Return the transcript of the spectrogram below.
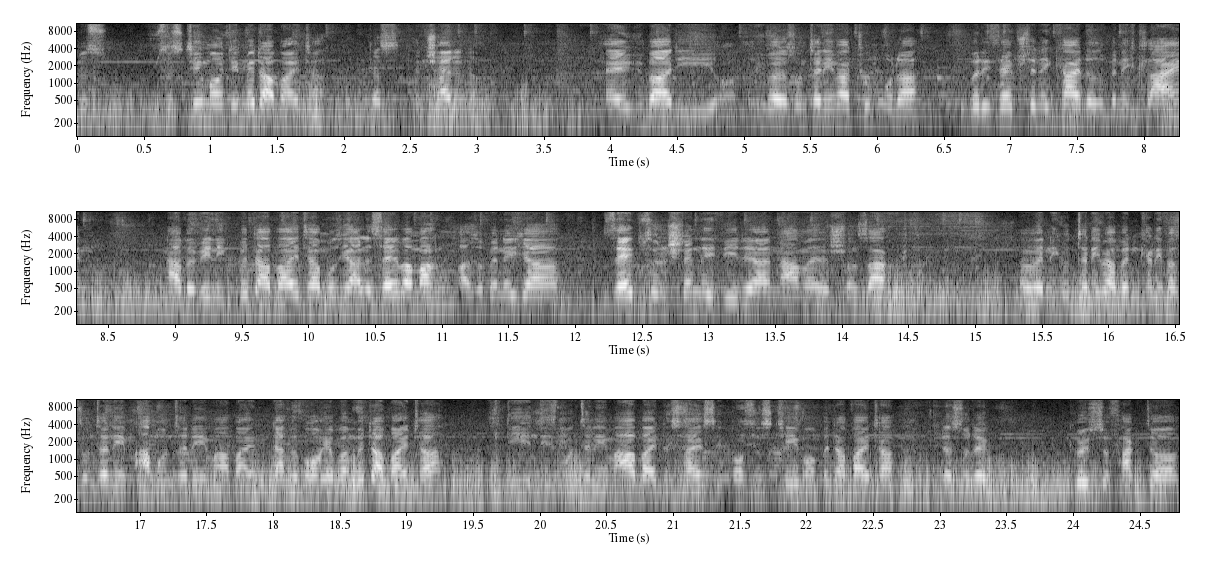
das Systeme und die Mitarbeiter. Das entscheidet äh, über, die, über das Unternehmertum oder über die Selbstständigkeit. Also bin ich klein habe wenig Mitarbeiter, muss ich alles selber machen. Also bin ich ja selbst und ständig, wie der Name schon sagt. Aber wenn ich Unternehmer bin, kann ich was Unternehmen am Unternehmen arbeiten. Dafür brauche ich aber Mitarbeiter, die in diesem Unternehmen arbeiten. Das heißt, ich brauche Systeme und Mitarbeiter. Das ist so der größte Faktor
